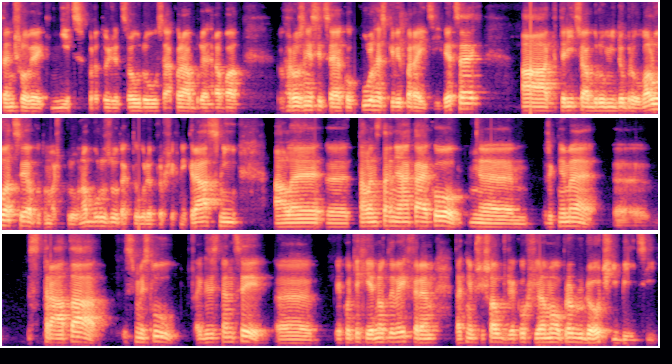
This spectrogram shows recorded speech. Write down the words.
ten člověk nic, protože celou dobu se akorát bude hrabat v hrozně sice jako cool, hezky vypadajících věcech, a který třeba budou mít dobrou valuaci a potom až půjdou na burzu, tak to bude pro všechny krásný, ale e, tahle nějaká jako, e, řekněme, e, ztráta smyslu existenci jako těch jednotlivých firm, tak mě přišla už jako chvílema opravdu do očí bíjící.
